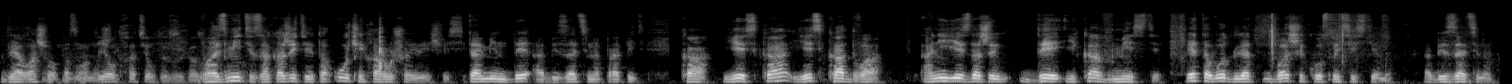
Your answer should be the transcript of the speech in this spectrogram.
для вашего Вот позвоночника. я вот хотел это заказать. Возьмите, закажите, это очень хорошая вещь. Витамин D обязательно пропить. К. Есть К, есть К2. Они есть даже D и К вместе. Это вот для вашей костной системы. Обязательно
